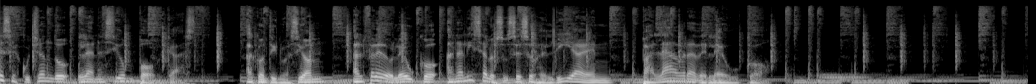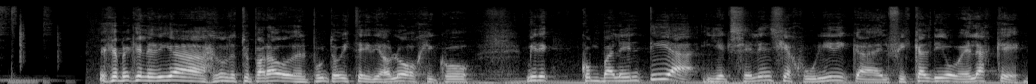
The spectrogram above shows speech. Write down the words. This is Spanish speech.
estés escuchando La Nación Podcast. A continuación, Alfredo Leuco analiza los sucesos del día en Palabra de Leuco. Déjeme que le diga dónde estoy parado desde el punto de vista ideológico. Mire, con valentía y excelencia jurídica, el fiscal Diego Velázquez,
